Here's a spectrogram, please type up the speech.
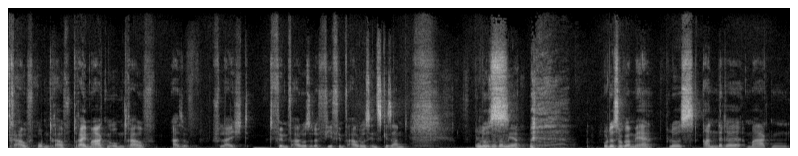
drauf, obendrauf, drei Marken obendrauf, also vielleicht fünf Autos oder vier, fünf Autos insgesamt. Plus, oder sogar mehr. oder sogar mehr, plus andere Marken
